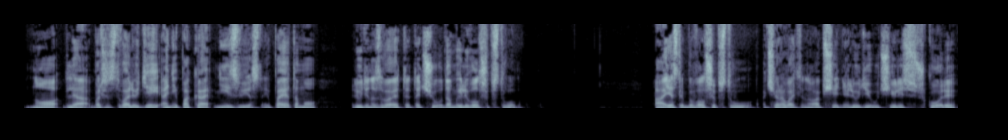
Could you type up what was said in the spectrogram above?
Но для большинства людей они пока неизвестны. И поэтому люди называют это чудом или волшебством. А если бы волшебству очаровательного общения люди учились в школе,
